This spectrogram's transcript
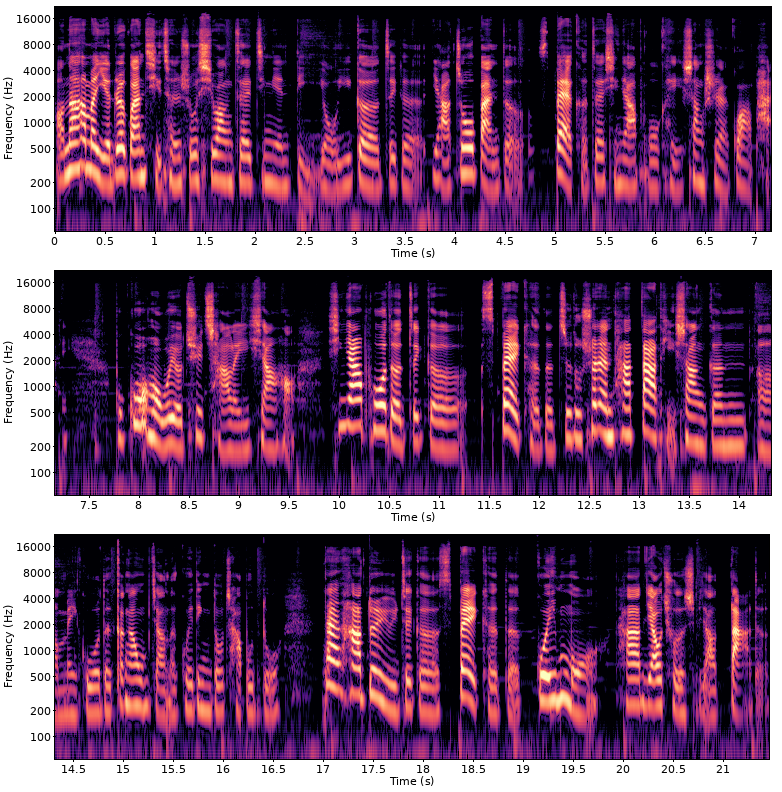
好，那他们也乐观启程说，希望在今年底有一个这个亚洲版的 SPAC 在新加坡可以上市来挂牌。不过哈，我有去查了一下哈，新加坡的这个 SPAC 的制度，虽然它大体上跟呃美国的刚刚我们讲的规定都差不多，但它对于这个 SPAC 的规模，它要求的是比较大的。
